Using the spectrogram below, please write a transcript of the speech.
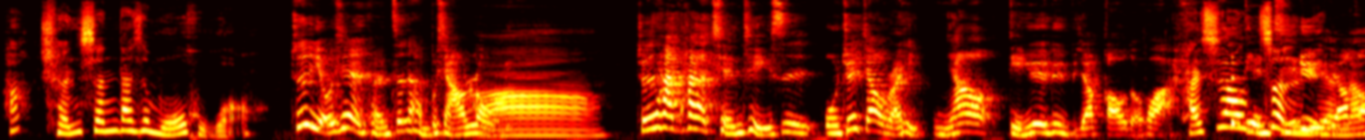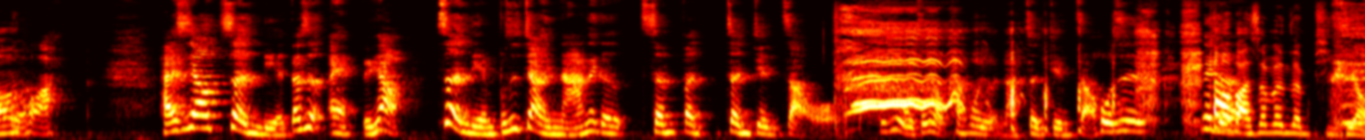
哈，全身但是模糊哦，就是有一些人可能真的很不想要露脸。啊就是它它的前提是，我觉得交友软体你要点阅率比较高的话，还是要点击率比较高的话，还是要正脸。但是，哎、欸，等一下，正脸不是叫你拿那个身份证件照哦，就是我真的有看过有人拿证件照，或者是那个把身份证 P 掉，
